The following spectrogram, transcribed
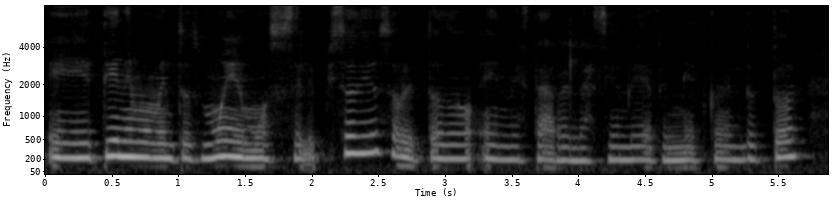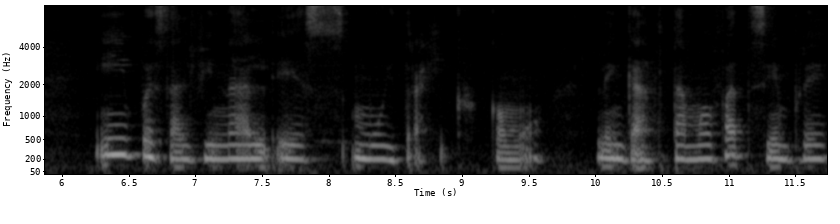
Eh, tiene momentos muy hermosos el episodio sobre todo en esta relación de Rinette con el doctor y pues al final es muy trágico como le encanta Moffat siempre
